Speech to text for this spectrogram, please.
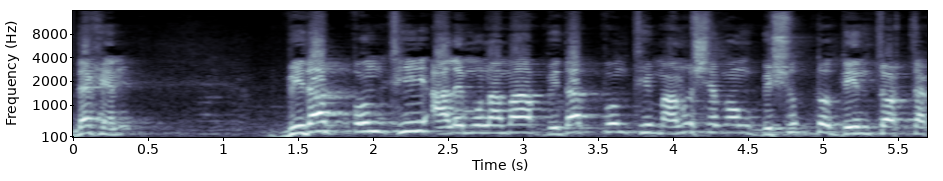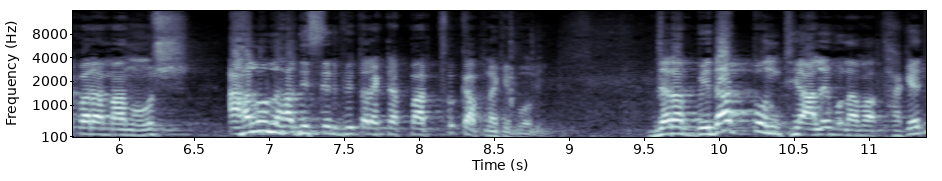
দেখেন বিদাতপন্থী আলেমুলামা, বিদাতপন্থী মানুষ এবং বিশুদ্ধ দিন চর্চা করা মানুষ, আহলুল হাদিসের ভিতরে একটা পার্থক্য আপনাকে বলি। যারা বিদাতপন্থী আলেমুলামা থাকেন,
